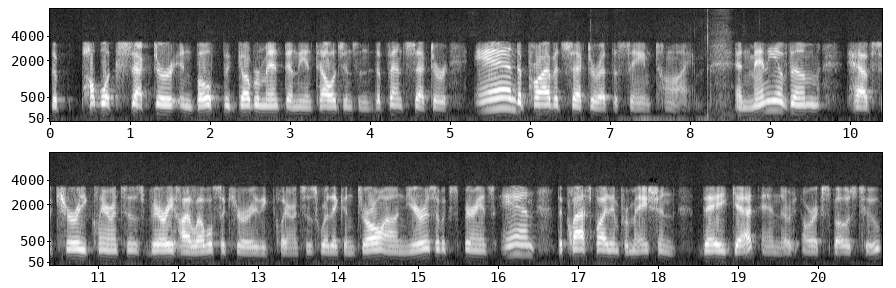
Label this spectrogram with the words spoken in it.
the public sector, in both the government and the intelligence and the defense sector, and the private sector at the same time. And many of them have security clearances, very high level security clearances, where they can draw on years of experience and the classified information they get and are exposed to,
